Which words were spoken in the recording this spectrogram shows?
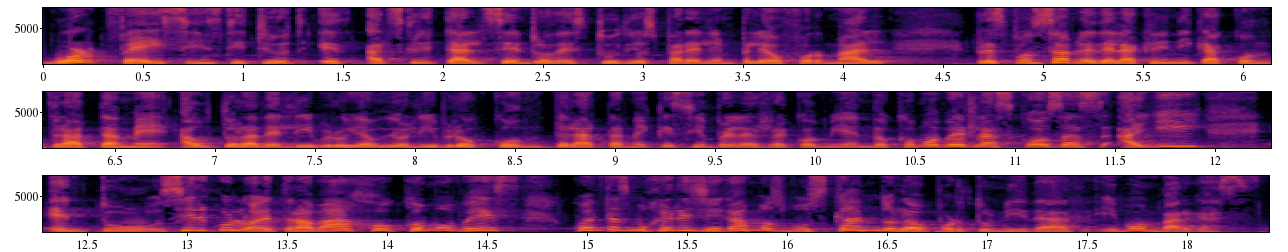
Workface Institute, adscrita al Centro de Estudios para el Empleo Formal responsable de la clínica Contrátame, autora del libro y audiolibro Contrátame, que siempre les recomiendo. ¿Cómo ves las cosas allí en tu círculo de trabajo? ¿Cómo ves cuántas mujeres llegamos buscando la oportunidad? Ivonne Vargas.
